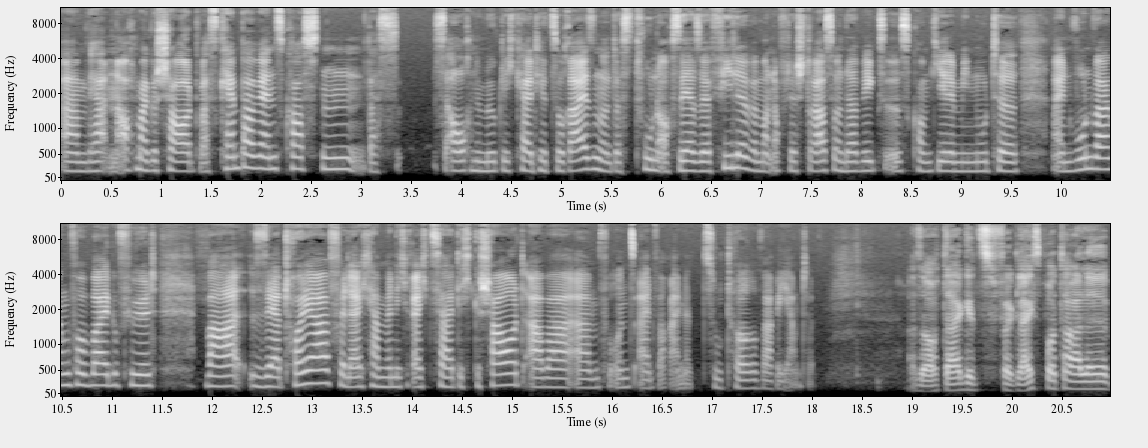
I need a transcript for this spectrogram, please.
Ähm, wir hatten auch mal geschaut, was Campervans kosten. Das ist auch eine Möglichkeit, hier zu reisen und das tun auch sehr, sehr viele. Wenn man auf der Straße unterwegs ist, kommt jede Minute ein Wohnwagen vorbeigefühlt. War sehr teuer, vielleicht haben wir nicht rechtzeitig geschaut, aber ähm, für uns einfach eine zu teure Variante. Also auch da gibt es Vergleichsportale.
